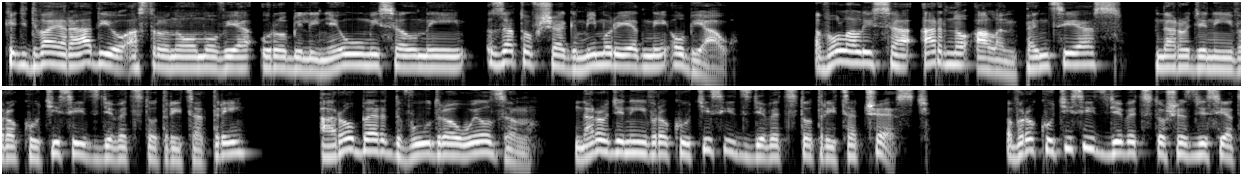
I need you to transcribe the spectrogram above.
keď dvaja rádioastronómovia urobili neúmyselný, za to však mimoriadný objav. Volali sa Arno Allen Pencias, narodený v roku 1933, a Robert Woodrow Wilson, narodený v roku 1936. V roku 1964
